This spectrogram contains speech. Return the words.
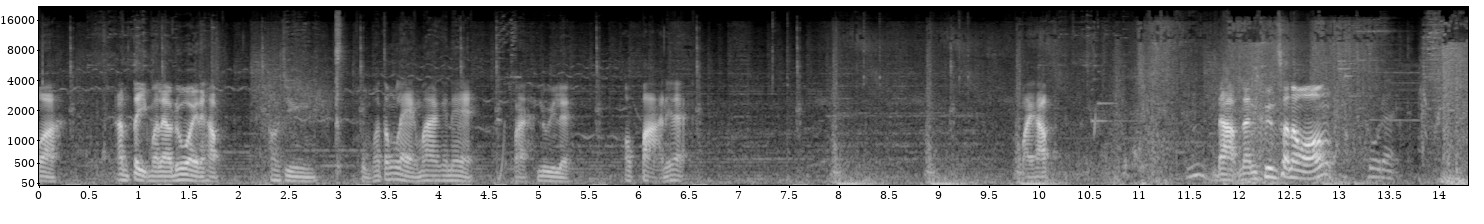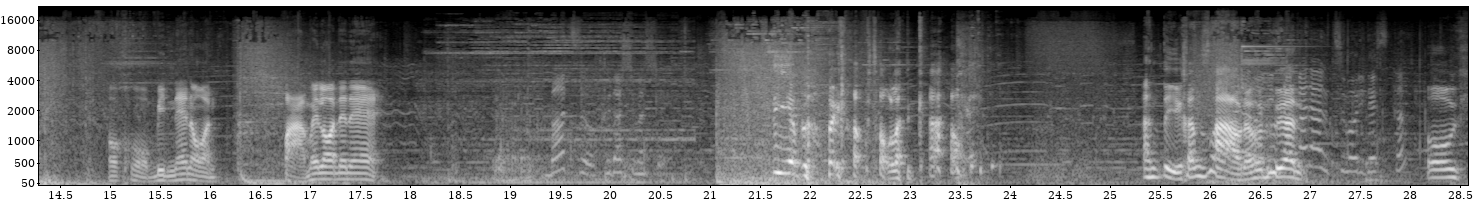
ว่าอันติมาแล้วด้วยนะครับ เอาจริงผมว่าต้องแรงมากแน่ไปลุยเลย เอาป่านี่แหละ ไปครับ ดาบนั้นขึ้นสนอง โอ้โห บินแน่นอน ป่าไม่รอดแน่ๆ เรียบร้อยครับสองล้านเก้าอันตีขั้นสาวนะเพื่อนโอเค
